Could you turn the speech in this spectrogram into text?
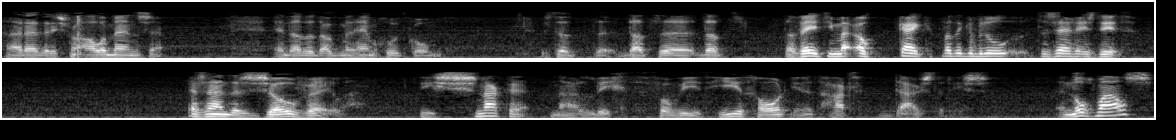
een redder is van alle mensen. En dat het ook met hem goed komt. Dus dat, eh, dat, dat, dat weet hij. Maar ook, kijk, wat ik bedoel te zeggen is dit. Er zijn er zoveel die snakken naar licht, voor wie het hier gewoon in het hart duister is. En nogmaals,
